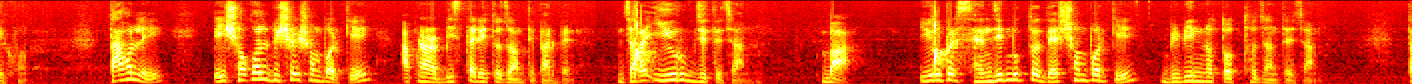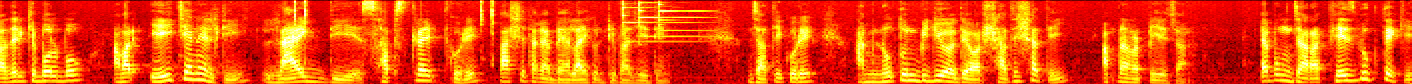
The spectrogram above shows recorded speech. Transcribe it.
দেখুন। তাহলে এই সকল বিষয় সম্পর্কে আপনারা বিস্তারিত জানতে পারবেন। যারা ইউরোপ যেতে চান বা ইউরোপের সেঞ্জিনমুক্ত দেশ সম্পর্কে বিভিন্ন তথ্য জানতে চান, তাদেরকে বলব আমার এই চ্যানেলটি লাইক দিয়ে সাবস্ক্রাইব করে পাশে থাকা বেল আইকনটি বাজিয়ে দিন। যাতে করে আমি নতুন ভিডিও দেওয়ার সাথে সাথেই আপনারা পেয়ে যান। এবং যারা ফেসবুক থেকে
